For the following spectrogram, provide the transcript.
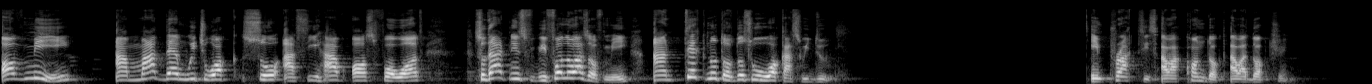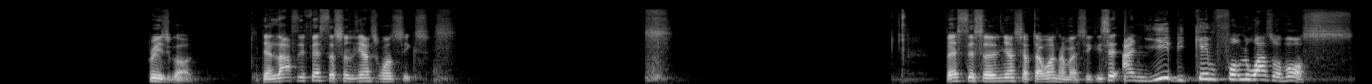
Of me, and mark them which walk so as ye have us for what? So that means be followers of me and take note of those who walk as we do. In practice, our conduct, our doctrine. Praise God. Then lastly, First Thessalonians 1 6. First Thessalonians chapter 1, number 6. He said, And ye became followers of us.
